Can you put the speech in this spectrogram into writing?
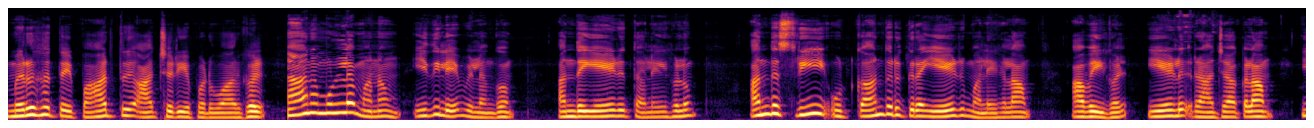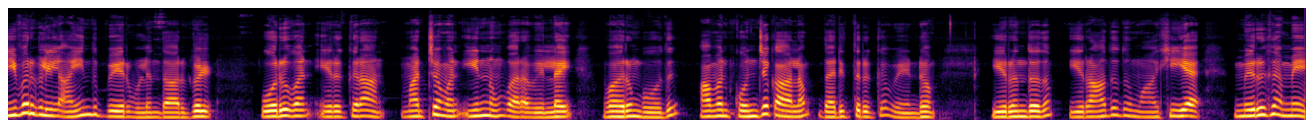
மிருகத்தை பார்த்து ஆச்சரியப்படுவார்கள். ஞானமுள்ள மனம் இதிலே விளங்கும். அந்த ஏழு தலைகளும் அந்த ஸ்ரீ உட்கார்ந்திருக்கிற ஏழு மலைகளாம் அவைகள் ஏழு ராஜாக்களாம் இவர்களில் ஐந்து பேர் விழுந்தார்கள். ஒருவன் இருக்கிறான் மற்றவன் இன்னும் வரவில்லை. வரும்போது அவன் கொஞ்ச காலம் தரித்திருக்க வேண்டும். இருந்ததும் இராததுமாகிய மிருகமே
